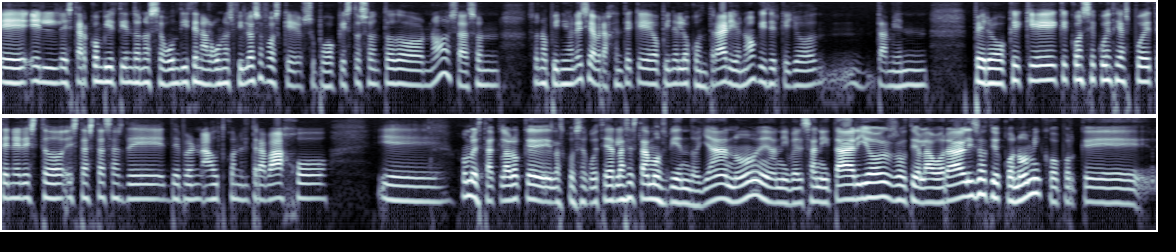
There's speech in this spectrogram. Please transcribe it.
eh, el estar convirtiéndonos, según dicen algunos filósofos, que supongo que estos son todo, ¿no? O sea, son, son opiniones y habrá gente que opine lo contrario, ¿no? Quiere decir que yo mm, también, pero ¿qué, qué, qué consecuencias puede tener esto, estas tasas de, de burnout con el trabajo? Eh, Hombre, está claro que las consecuencias las estamos viendo ya, ¿no? Eh, a nivel sanitario, sociolaboral y socioeconómico, porque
